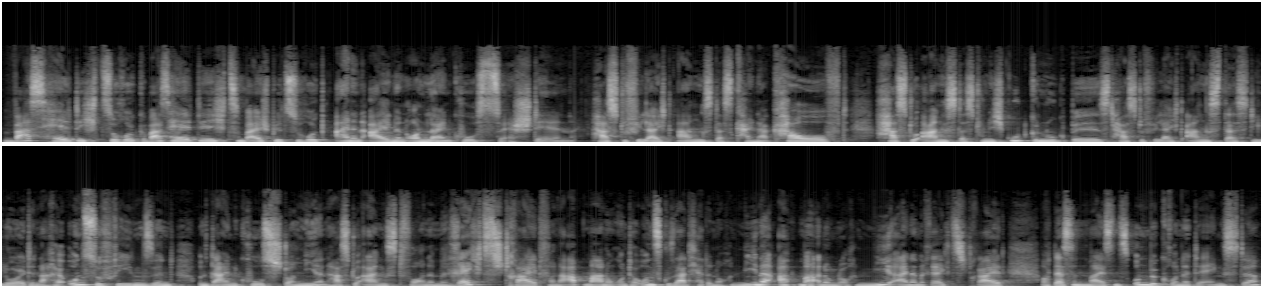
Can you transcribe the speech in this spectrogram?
Was hält dich zurück? Was hält dich zum Beispiel zurück, einen eigenen Online-Kurs zu erstellen? Hast du vielleicht Angst, dass keiner kauft? Hast du Angst, dass du nicht gut genug bist? Hast du vielleicht Angst, dass die Leute nachher unzufrieden sind und deinen Kurs stornieren? Hast du Angst vor einem Rechtsstreit, vor einer Abmahnung? Unter uns gesagt, ich hatte noch nie eine Abmahnung, noch nie einen Rechtsstreit. Auch das sind meistens unbegründete Ängste.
